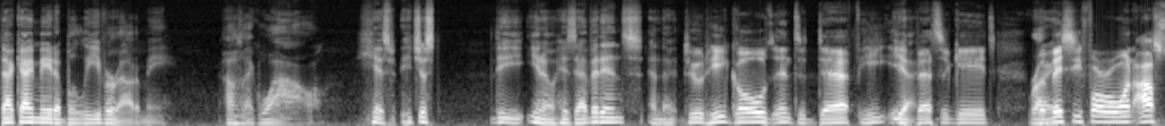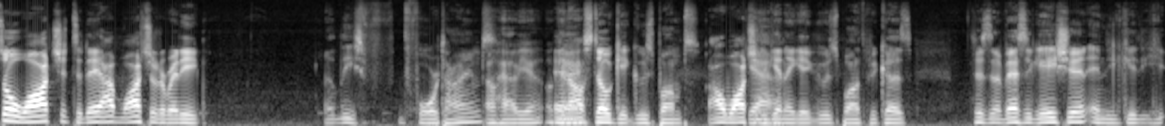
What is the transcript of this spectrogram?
that guy made a believer out of me. I was like, wow, his he just the you know his evidence and the Dude, he goes into depth. He Yeah. investigates. right. But basically, 411, I'll still watch it today. I've watched it already at least f- four times. oh, have you? Okay. And I'll still get goosebumps. I'll watch Yeah. it again and get goosebumps because there's an investigation and you could he-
